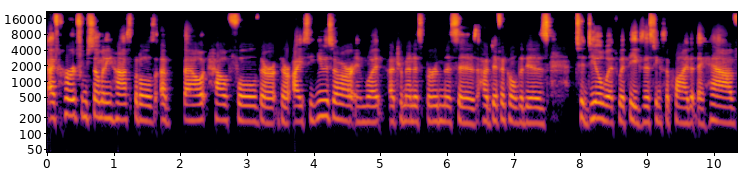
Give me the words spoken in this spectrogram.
I've heard from so many hospitals about how full their, their ICUs are and what a tremendous burden this is, how difficult it is to deal with with the existing supply that they have.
